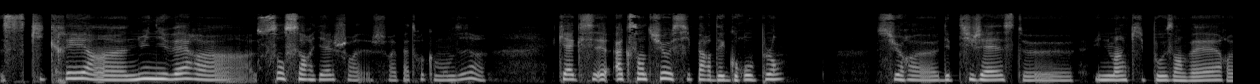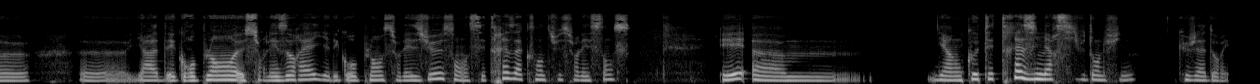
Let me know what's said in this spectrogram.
Ce qui crée un univers euh, sensoriel, je je saurais pas trop comment dire, qui est acc- accentué aussi par des gros plans sur euh, des petits gestes, euh, une main qui pose un verre, il y a des gros plans sur les oreilles, il y a des gros plans sur les yeux, c'est très accentué sur les sens. Et il y a un côté très immersif dans le film que j'ai adoré.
